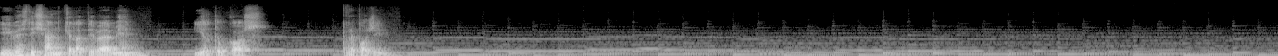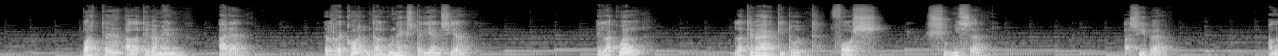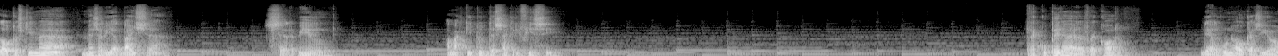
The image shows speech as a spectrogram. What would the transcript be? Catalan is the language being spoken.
i ves deixant que la teva ment i el teu cos reposin. Porta a la teva ment, ara, el record d'alguna experiència en la qual la teva actitud fos sumissa, passiva, amb l'autoestima més aviat baixa, servil, amb actitud de sacrifici. Recupera el record d'alguna ocasió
